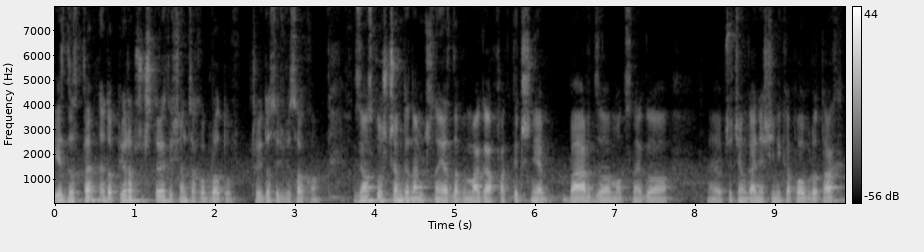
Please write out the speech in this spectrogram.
jest dostępny dopiero przy 4000 obrotów, czyli dosyć wysoko. W związku z czym dynamiczna jazda wymaga faktycznie bardzo mocnego e, przeciągania silnika po obrotach.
